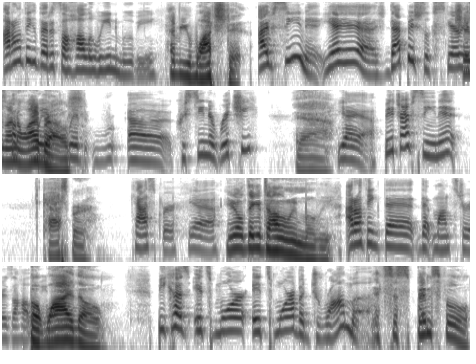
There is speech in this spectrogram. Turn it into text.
I don't think that it's a Halloween movie. Have you watched it? I've seen it. Yeah, yeah, yeah. That bitch looks scary She as ain't got no eyebrows. with, with uh, Christina Ricci. Yeah. Yeah, yeah. Bitch, I've seen it. Casper. Casper. Yeah. You don't think it's a Halloween movie? I don't think that that monster is a Halloween. But why though? Because it's more it's more of a drama. It's suspenseful.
